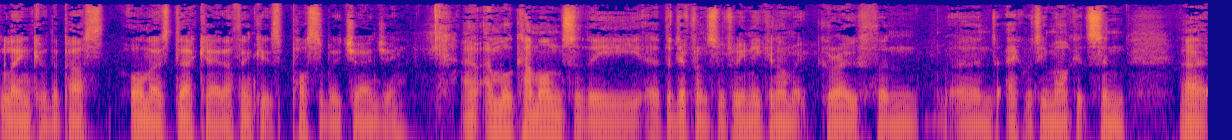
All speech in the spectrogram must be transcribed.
link of the past almost decade. I think it's possibly changing. And, and we'll come on to the uh, the difference between economic growth and and equity markets in uh,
